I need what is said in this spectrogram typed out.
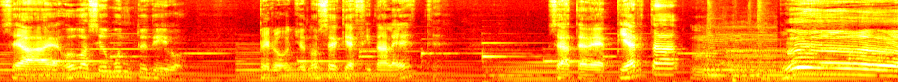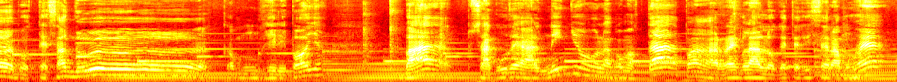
O sea, el juego ha sido muy intuitivo. Pero yo no sé qué final es este. O sea, te despiertas. mmm, ¡eh! bostezando. ¡eh! como un gilipollas. Vas, sacudes al niño, hola, ¿cómo estás? Pues arreglas lo que te dice la mujer.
